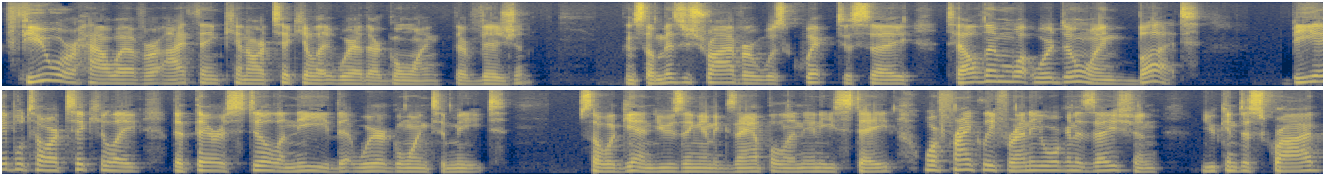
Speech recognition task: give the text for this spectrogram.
Fewer, however, I think can articulate where they're going, their vision. And so Mrs. Shriver was quick to say, tell them what we're doing, but be able to articulate that there is still a need that we're going to meet. So, again, using an example in any state, or frankly, for any organization, you can describe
